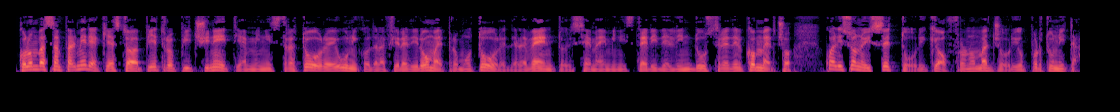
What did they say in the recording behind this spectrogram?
Colomba San Palmieri ha chiesto chiesto a Pietro Piccinetti, amministratore unico della Fiera di Roma e promotore dell'evento insieme ai Ministeri dell'Industria e del Commercio, quali sono i settori che offrono maggiori opportunità.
